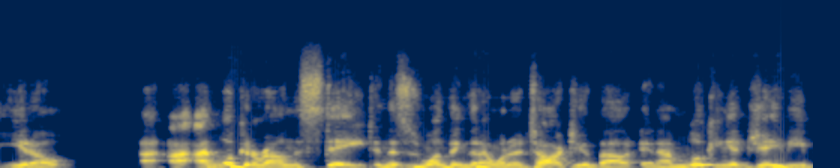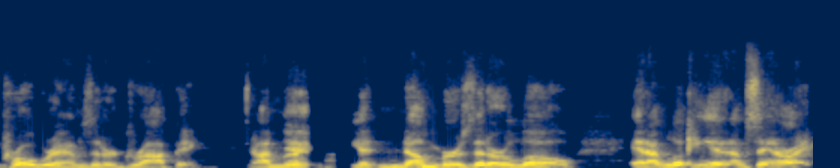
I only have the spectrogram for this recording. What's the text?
You know, I, I'm looking around the state, and this is one thing that I wanted to talk to you about. And I'm looking at JV programs that are dropping. I'm yeah. looking at numbers that are low, and I'm looking at it. I'm saying, all right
